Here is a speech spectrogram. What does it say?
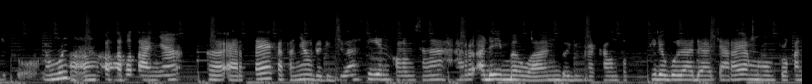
gitu. Namun Heeh. pas aku tanya ke RT katanya udah dijelasin kalau misalnya harus ada imbauan bagi mereka untuk tidak boleh ada acara yang mengumpulkan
